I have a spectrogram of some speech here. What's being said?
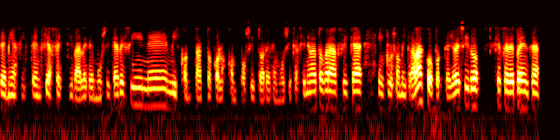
de mi asistencia a festivales de música de cine, mis contactos con los compositores de música cinematográfica, incluso mi trabajo, porque yo he sido jefe de prensa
